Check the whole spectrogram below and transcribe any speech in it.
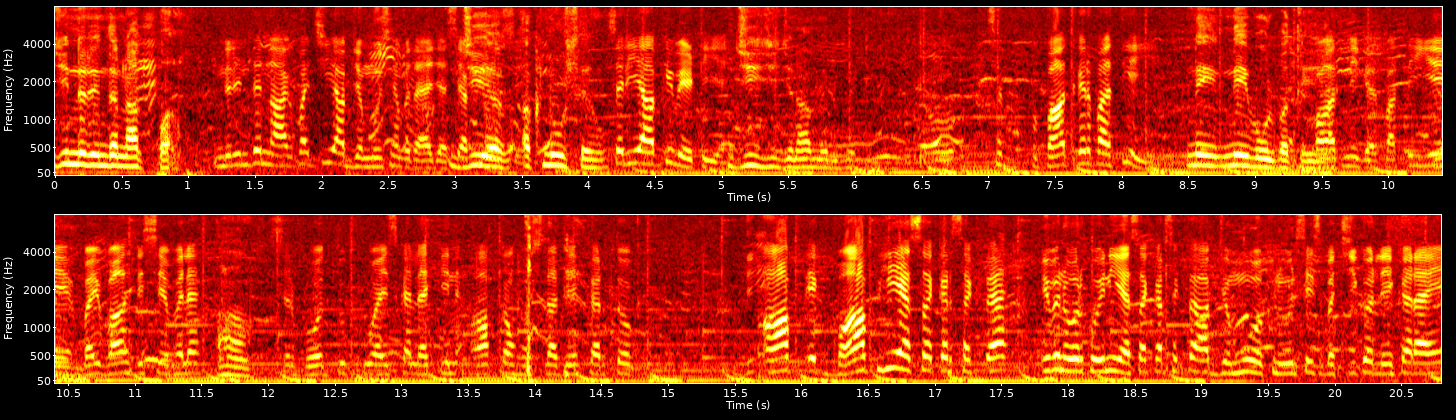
जी नरेंद्र नागपाल। नरेंद्र नागपाल जी आप जम्मू से बताया जैसे जी अखनूर से। हूँ। सर ये आपकी बेटी है? जी जी जनाब मेरी बेटी तो सर बात कर पाती है ये? नहीं नहीं बोल पाती है। बात नहीं कर पाती। ये भाई बात डिसेबल है। हाँ। सर बहुत दुख हुआ इसका लेकिन आपका हौसला देखकर तो आप एक बाप ही ऐसा कर सकता है इवन और कोई नहीं ऐसा कर सकता आप जम्मू अखनूर से इस बच्ची को लेकर आए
